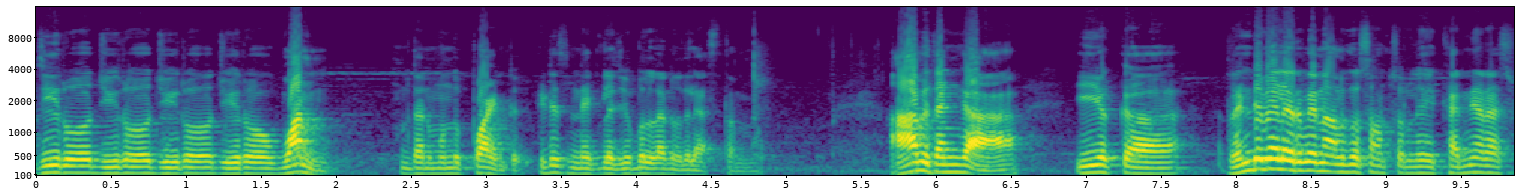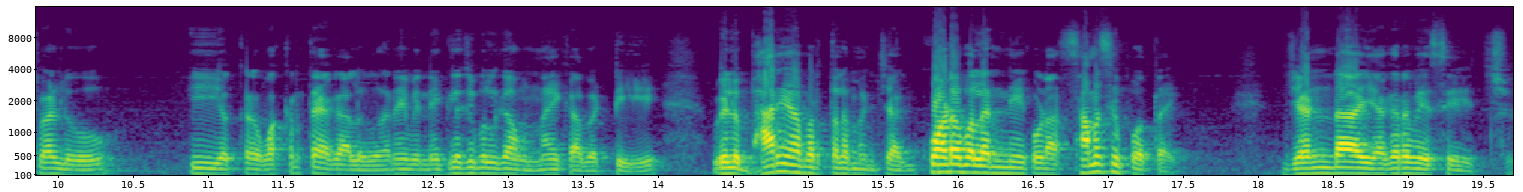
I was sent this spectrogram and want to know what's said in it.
Zero zero zero zero one దాని ముందు పాయింట్ ఇట్ ఈస్ నెగ్లిజిబుల్ అని వదిలేస్తాం మేము. ఆ విధంగా ఈ యొక్క రెండు వేల ఇరవై నాలుగో సంవత్సరంలో ఈ వాళ్ళు ఈ యొక్క వక్రత్యాగాలు అనేవి నెగ్లిజిబుల్గా ఉన్నాయి కాబట్టి వీళ్ళు భార్యాభర్తల మధ్య గొడవలన్నీ కూడా సమసిపోతాయి. జెండా ఎగరవేసేయచ్చు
